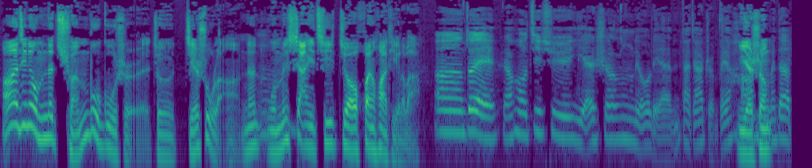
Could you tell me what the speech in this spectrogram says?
好了，今天我们的全部故事就结束了啊！那我们下一期就要换话题了吧？嗯，对，然后继续野生榴莲，大家准备好野生的。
